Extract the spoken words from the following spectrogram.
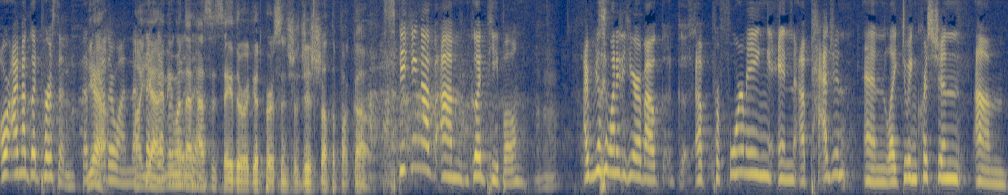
or I'm a good person. That's yeah. the other one. That, Uh, that yeah, anyone that there. has to say they're a good person should just shut the fuck up. Speaking of um, good people, I really wanted to hear about uh, performing in a pageant and like doing Christian, um,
